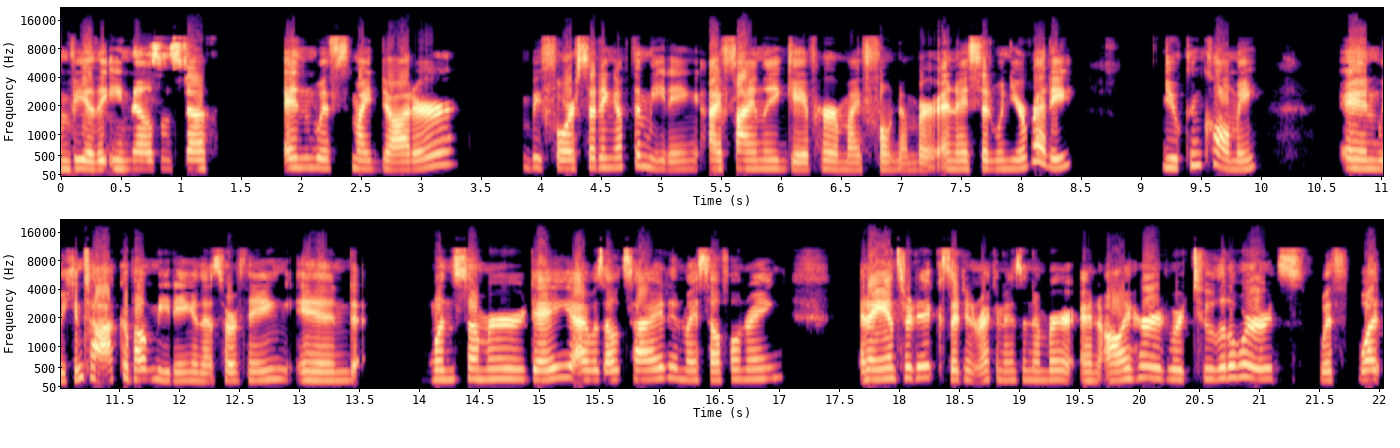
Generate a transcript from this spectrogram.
via the emails and stuff. And with my daughter, before setting up the meeting, I finally gave her my phone number and I said, when you're ready, you can call me and we can talk about meeting and that sort of thing. And one summer day, I was outside and my cell phone rang and I answered it because I didn't recognize the number. And all I heard were two little words with what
